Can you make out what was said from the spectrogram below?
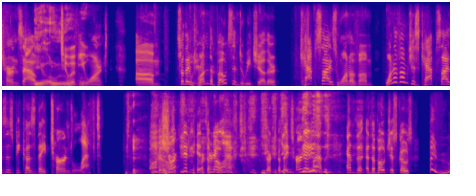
Turns out two of you aren't. Um, so they run the boats into each other, capsize one of them. One of them just capsizes because they turned left. Oh, The no. shark didn't hit We're the turning boat. left. They're- turned That is- left. and the and the boat just goes. "Boop."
